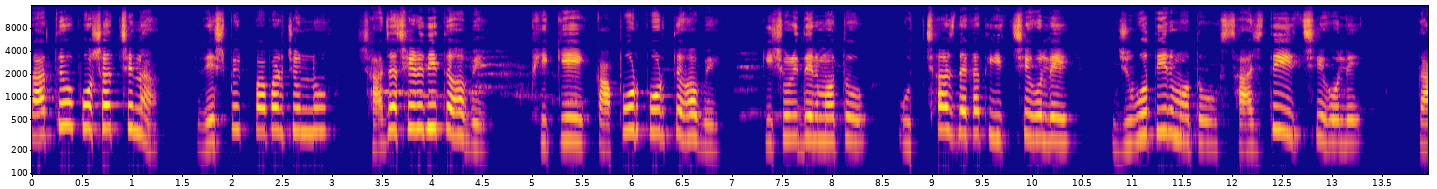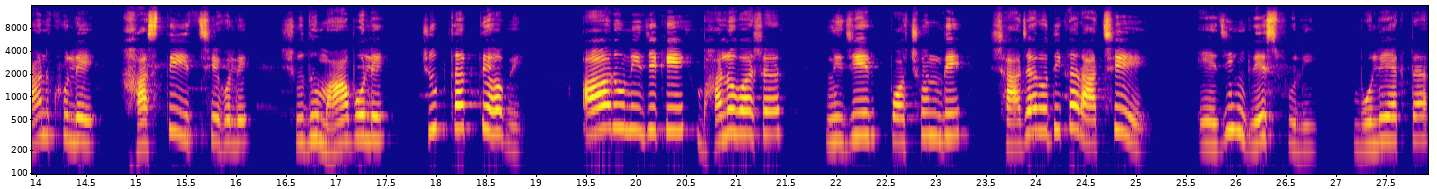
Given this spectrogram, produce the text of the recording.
তাতেও পোষাচ্ছে না। রেসপেক্ট পাবার জন্য সাজা ছেড়ে দিতে হবে, ফিকে কাপড় পরতে হবে। কিশোরীদের মতো উচ্ছ্বাস দেখাতে ইচ্ছে হলে, যুবতীর মতো সাজতে ইচ্ছে হলে, প্রাণ খুলে হাসতে ইচ্ছে হলে শুধু মা বলে চুপ থাকতে হবে। আরও নিজেকে ভালোবাসার, নিজের পছন্দে সাজার অধিকার আছে? এজিং গ্রেসফুলি বলে একটা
